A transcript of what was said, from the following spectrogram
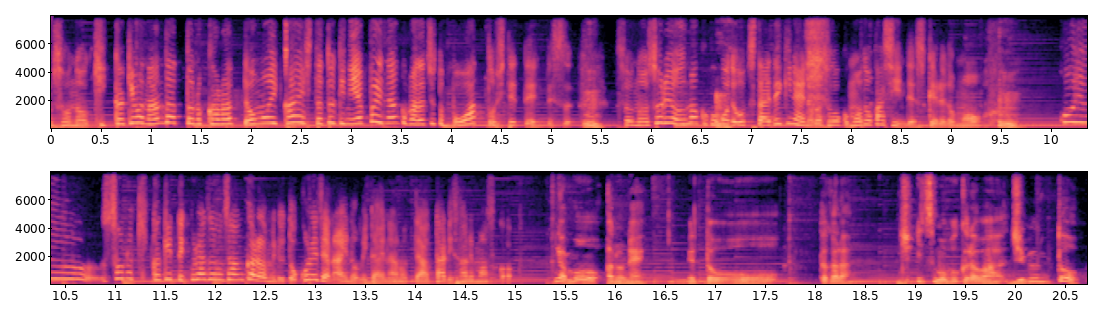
そのきっかけは何だったのかなって思い返した時に、やっぱりなんかまだちょっとぼわっとしててです。うん。そのそれをうまくここでお伝えできないのがすごくもどかしいんですけれども、うん。こういう、そのきっかけって倉園さんから見ると、これじゃないのみたいなのってあったりされますか？いや、もう、あのね、えっと、だから、じいつも僕らは自分と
